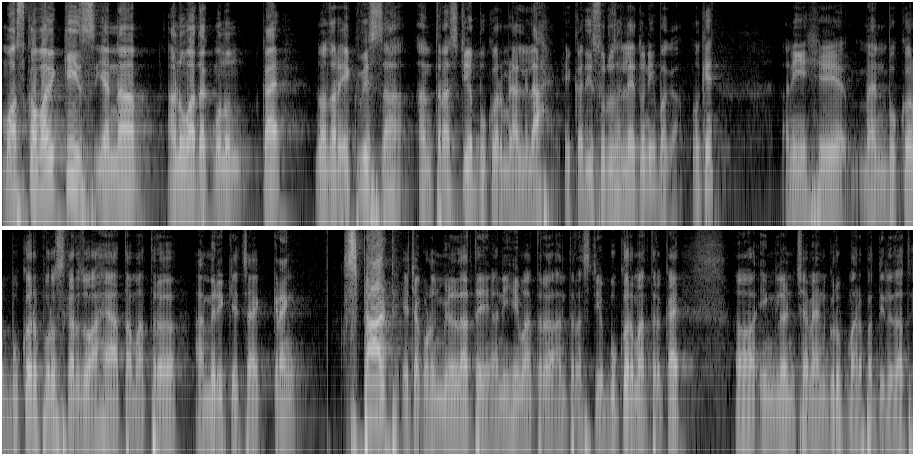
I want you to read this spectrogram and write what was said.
मॉस्कोवाकिस यांना अनुवादक म्हणून काय? दोन हजार एकवीस हा आंतरराष्ट्रीय बुकर मिळालेला आहे. हे कधी सुरू झाले आहे दोन्ही बघा ओके? आणि हे मॅन बुकर बुकर पुरस्कार जो आहे आता मात्र अमेरिकेच्या क्रँक स्टार्ट याच्याकडून मिळलं जाते. आणि हे मात्र आंतरराष्ट्रीय बुकर मात्र काय इंग्लंडच्या मॅन ग्रुप मार्फत दिले जाते.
